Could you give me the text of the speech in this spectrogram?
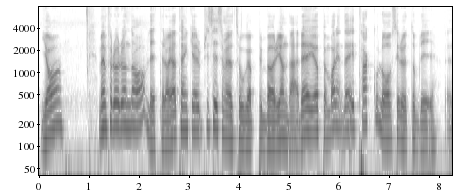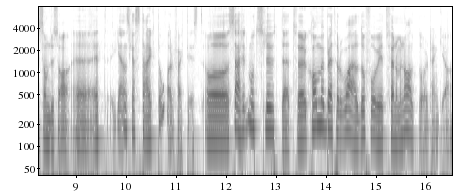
Ja, men för att runda av lite då. Jag tänker, precis som jag tog upp i början där, det är ju uppenbarligen, det är tack och lov ser ut att bli, eh, som du sa, eh, ett ganska starkt år faktiskt. Och särskilt mot slutet, för kommer Breath of the Wild, då får vi ett fenomenalt år tänker jag.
